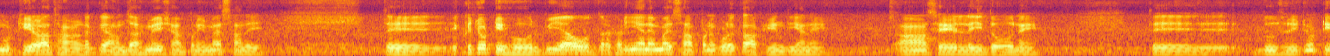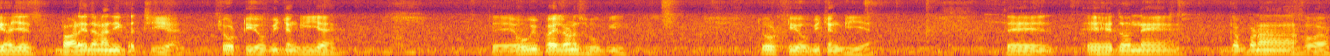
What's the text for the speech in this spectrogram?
ਮੁੱਠੀ ਵਾਲਾ ਥਾਣ ਲੱਗਿਆ ਹੁੰਦਾ, ਹਮੇਸ਼ਾ ਆਪਣੀ ਮੈਸਾਂ ਦੇ ਤੇ ਇੱਕ ਝੋਟੀ ਹੋਰ ਵੀ ਆ, ਉਹ ਉਧਰ ਖੜੀਆਂ ਨੇ, ਮੈਸਾਂ ਆਪਣੇ ਕੋਲੇ ਕਾਫੀ ਹੁੰਦੀਆਂ ਨੇ ਆ ਸੇਲ ਲਈ ਦੋ ਨੇ ਤੇ ਦੂਸਰੀ ਝੋਟੀ ਹਜੇ ਬਾਲੇ ਦਿਨਾਂ ਦੀ ਕੱਚੀ ਹੈ, ਝੋਟੀ ਉਹ ਵੀ ਚੰਗੀ ਹੈ ਤੇ ਉਹ ਵੀ ਪਹਿਲਣ ਸੂਗੀ, ਝੋਟੀ ਉਹ ਵੀ ਚੰਗੀ ਹੈ ਤੇ ਇਹ ਦੋਨੇ ਗੱਬਣਾ ਹੋਇਆ,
